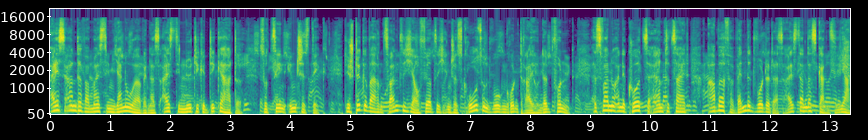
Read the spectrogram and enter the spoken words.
Eisernte war meist im Januar, wenn das Eis die nötige Dicke hatte, so 10 Inches dick. Die Stücke waren 20 auf 40 Inches groß und wogen rund 300 Pfund. Es war nur eine kurze Erntezeit, aber verwendet wurde das Eis dann das ganze Jahr.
